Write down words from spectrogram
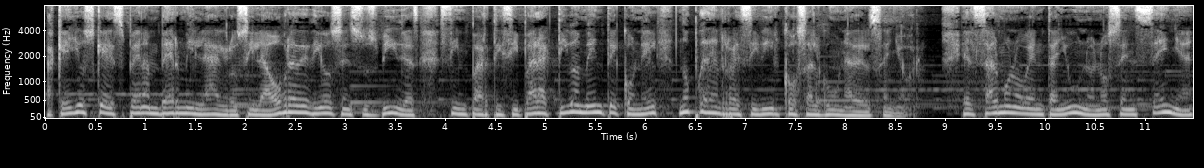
Aquellos que esperan ver milagros y la obra de Dios en sus vidas sin participar activamente con Él no pueden recibir cosa alguna del Señor. El Salmo 91 nos enseña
